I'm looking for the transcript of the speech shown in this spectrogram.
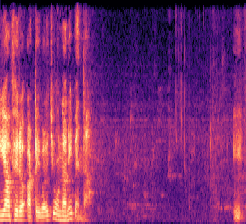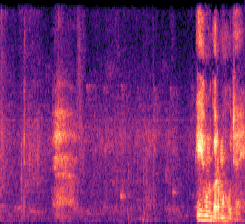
ਜਾਂ ਫਿਰ ਆਟੇ ਵਾਲੇ ਚ ਉਹਨਾਂ ਨਹੀਂ ਪੈਂਦਾ। ਇਹ ਇਹ ਹੁਣ ਗਰਮ ਹੋ ਜਾਏ।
